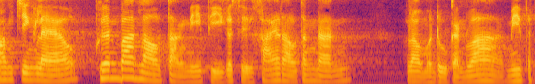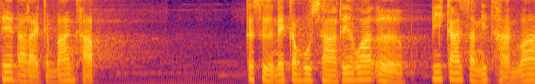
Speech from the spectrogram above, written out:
ความจริงแล้วเพื่อนบ้านเราต่างมีผีกระสือคล้ายเราทั้งนั้น เรามาดูกันว่ามีประเทศอะไรกันบ้างครับ กระสือในกัมพูชาเรียกว่าเอิบ มีการสันนิษฐานว่า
